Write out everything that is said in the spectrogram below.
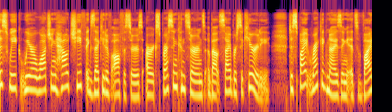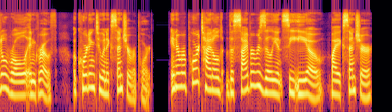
This week, we are watching how chief executive officers are expressing concerns about cybersecurity, despite recognizing its vital role in growth, according to an Accenture report. In a report titled The Cyber Resilient CEO by Accenture,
